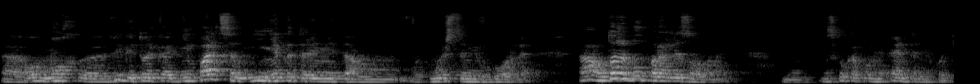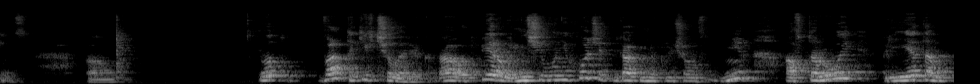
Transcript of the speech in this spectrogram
э, он мог э, двигать только одним пальцем и некоторыми там вот, мышцами в горле. А, он тоже был парализованный. Насколько я помню, Энтони Хокинс. И вот два таких человека. Да? Вот первый ничего не хочет, никак не включен в мир, а второй при этом,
